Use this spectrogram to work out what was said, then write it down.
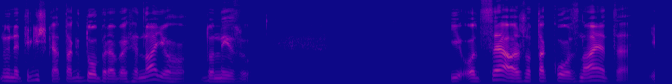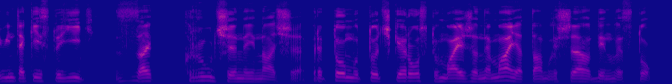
ну не трішки, а так добре вигинаю його донизу. І оце аж отако, знаєте, і він такий стоїть закручений, наче. При тому точки росту майже немає, там лише один листок.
